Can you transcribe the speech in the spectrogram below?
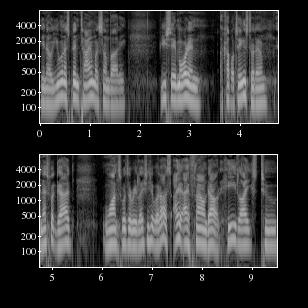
You know, you want to spend time with somebody. You say more than a couple things to them, and that's what God wants with a relationship with us. I, I found out He likes to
